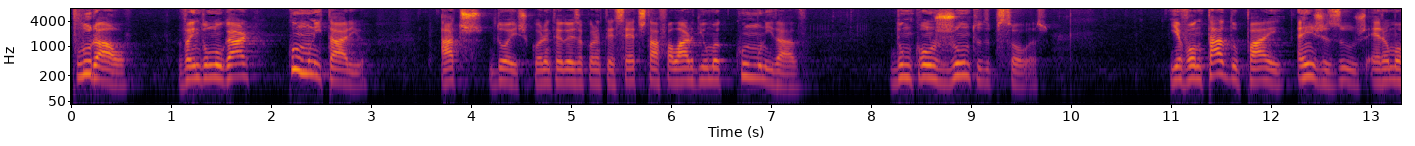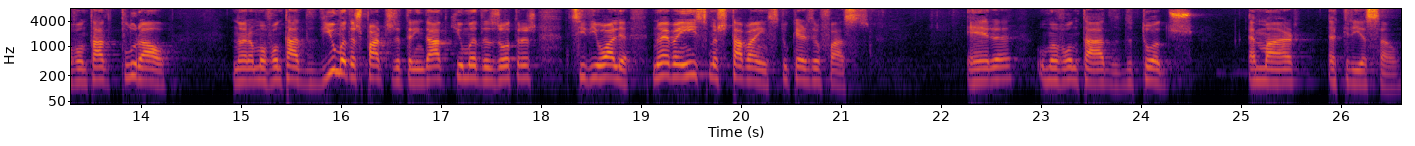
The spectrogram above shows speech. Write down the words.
plural. Vem de um lugar comunitário. Atos 2, 42 a 47, está a falar de uma comunidade, de um conjunto de pessoas. E a vontade do Pai em Jesus era uma vontade plural. Não era uma vontade de uma das partes da Trindade que uma das outras decidiu: olha, não é bem isso, mas está bem, se tu queres eu faço. Era uma vontade de todos amar a criação.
